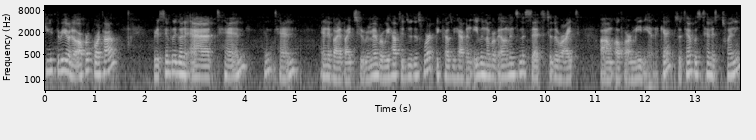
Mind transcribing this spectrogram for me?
Q3 or the upper quartile, we're simply going to add 10 and 10 and divide by 2. Remember, we have to do this work because we have an even number of elements in the set to the right um, of our median. Okay, so 10 plus 10 is 20.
